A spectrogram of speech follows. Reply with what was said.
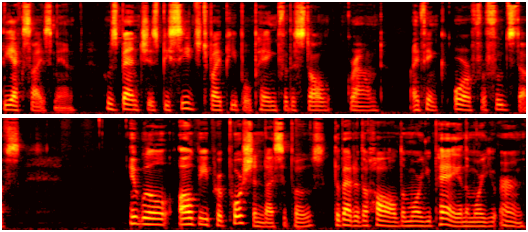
the excise man, whose bench is besieged by people paying for the stall ground, I think, or for foodstuffs. It will all be proportioned, I suppose. The better the haul, the more you pay, and the more you earn.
